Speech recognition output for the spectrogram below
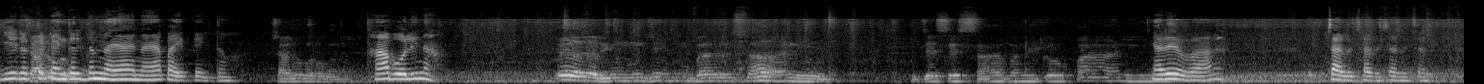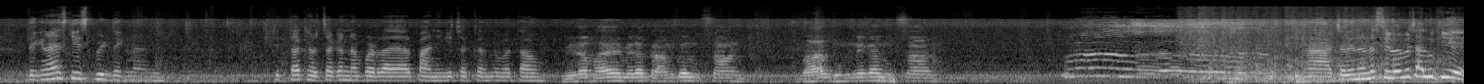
ये लगता है टैंकर एकदम नया है नया पाइप है एकदम। चालू करो। हाँ बोली ना। जैसे सावन को पानी। अरे वाह। चालू चालू चालू चालू। देखना है इसकी स्पीड देखना है। कितना खर्चा करना पड़ रहा है यार पानी के चक्कर में बताओ। मेरा भाई मेरा काम का नुकसान बाहर घूमने का नुकसान। हाँ चलो इन्होंने सिलो में चालू किए।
